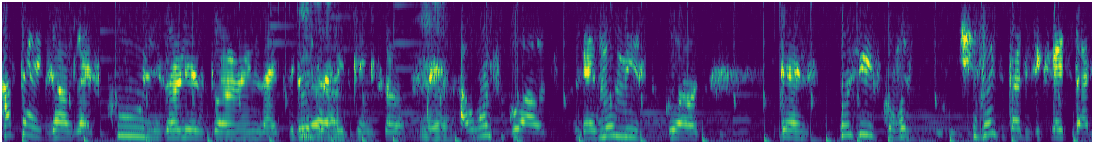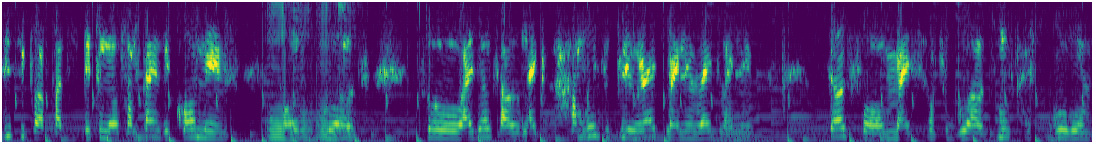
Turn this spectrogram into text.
after exams, like school is always boring. Like we don't Yeah. do anything. So Yeah. I want to go out. There's no means to go out. Then only if she's going to tell the security that these people are participating, or sometimes they call names or Mhm, to go out. So I just I was like, I'm going to play. Write my name. Write my name. Just for myself to go out. Most times to go home.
